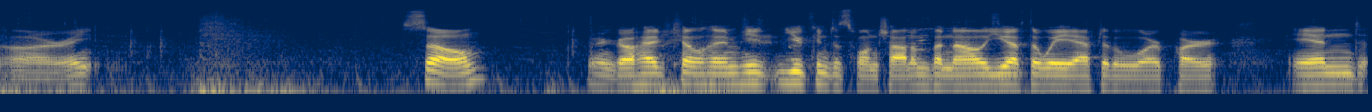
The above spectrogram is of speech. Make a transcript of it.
Alright. So, we're gonna go ahead and kill him. He, you can just one-shot him, but now you have to wait after the lore part. And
